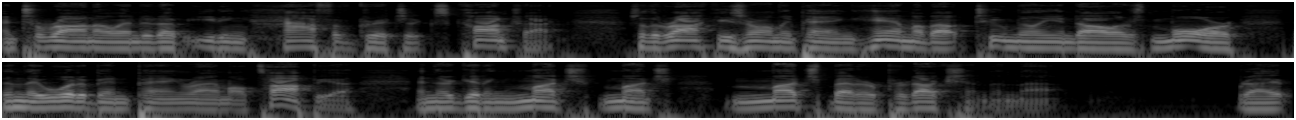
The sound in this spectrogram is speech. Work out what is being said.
And Toronto ended up eating half of Grichuk's contract. So the Rockies are only paying him about $2 million more than they would have been paying Raimel Tapia. And they're getting much, much, much better production than that, right?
